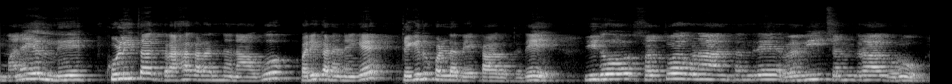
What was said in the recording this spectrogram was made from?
ಮನೆಯಲ್ಲಿ ಕುಳಿತ ಗ್ರಹಗಳನ್ನು ನಾವು ಪರಿಗಣನೆಗೆ ತೆಗೆದುಕೊಳ್ಳಬೇಕಾಗುತ್ತದೆ. ಇದು ಸತ್ವಗುಣ ಅಂತಂದರೆ ರವಿ, ಚಂದ್ರ, ಗುರು.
